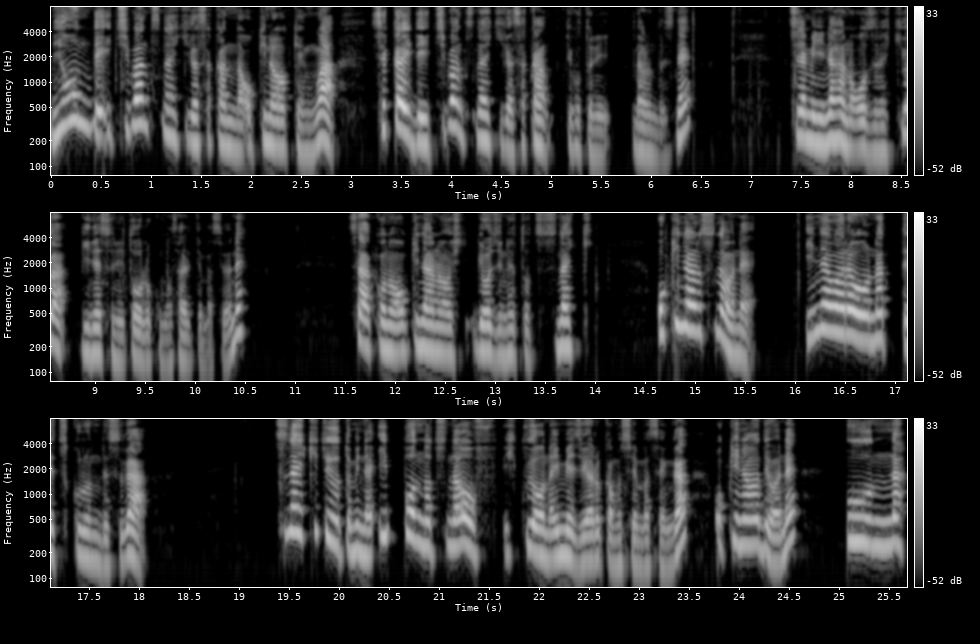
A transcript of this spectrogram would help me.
日本で一番綱引きが盛んな沖縄県は世界で一番綱引きが盛んということになるんですね。ちなみに那覇の大津の引きはギネスに登録もされてますよね。さあこの沖縄の行事の一つ綱引き。沖縄の綱はね稲わらをなって作るんですが綱引きというとみんな一本の綱を引くようなイメージがあるかもしれませんが沖縄ではねうーんな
